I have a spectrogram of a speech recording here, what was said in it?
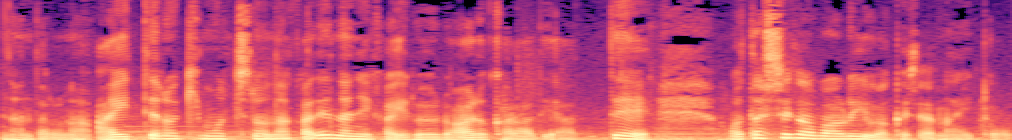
なんだろうな相手の気持ちの中で何かいろいろあるからであって私が悪いわけじゃないと。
